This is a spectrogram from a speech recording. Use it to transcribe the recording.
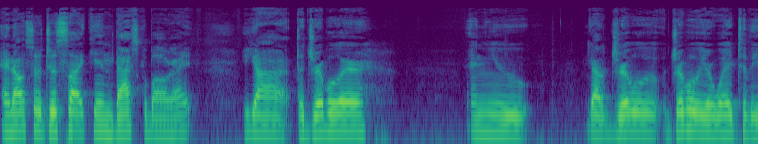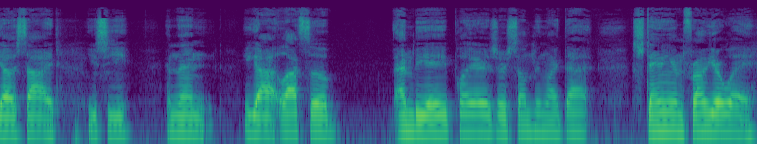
And also, just like in basketball, right? You got the dribbler, and you you gotta dribble dribble your way to the other side. You see, and then you got lots of NBA players or something like that standing in front of your way.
